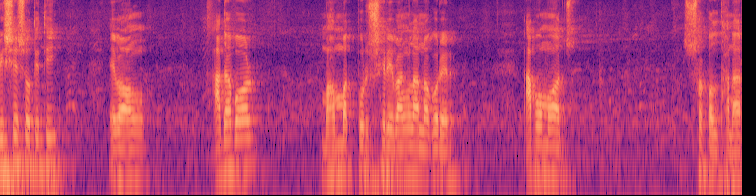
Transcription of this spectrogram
বিশেষ অতিথি এবং আদাবর মোহাম্মদপুর শেরে বাংলা নগরের আপমজ সকল থানার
